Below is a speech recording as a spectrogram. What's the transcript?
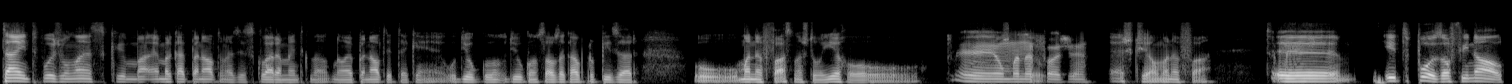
Tem depois um lance que é marcado penalti, mas esse claramente que não, não é penalti, até quem o Diogo, o Diogo Gonçalves acaba por pisar o, o Manafá, se não estou em erro. Ou, é o Manafá já. Acho que já é o Manafá. Uh, e depois, ao final,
